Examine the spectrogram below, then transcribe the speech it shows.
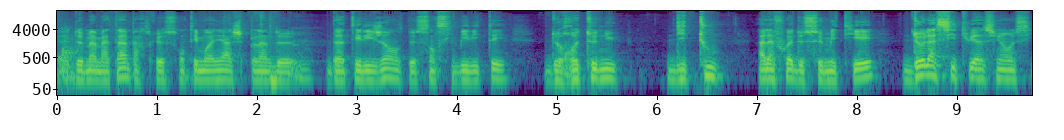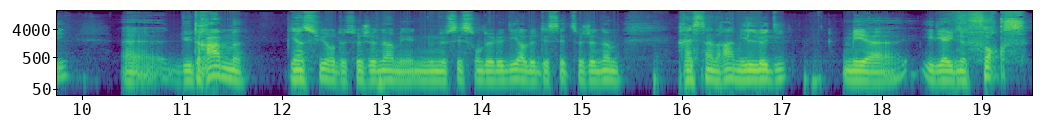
euh, demain matin parce que son témoignage plein d'intelligence, de sensibilité, de retenue, dit tout à la fois de ce métier, de la situation aussi, du drame, bien sûr, de ce jeune homme, et nous ne cessons de le dire, le décès de ce jeune homme reste un drame, il le dit, mais il y a une force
